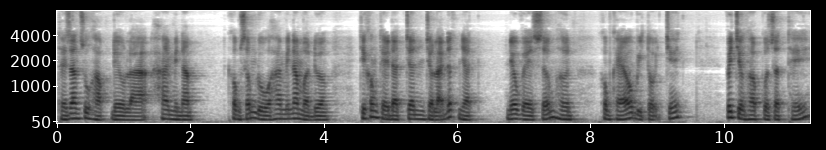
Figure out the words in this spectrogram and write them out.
Thời gian du học đều là 20 năm. Không sống đủ 20 năm ở đường Thì không thể đặt chân trở lại đất Nhật. Nếu về sớm hơn, Không khéo bị tội chết. Với trường hợp của giật thế,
